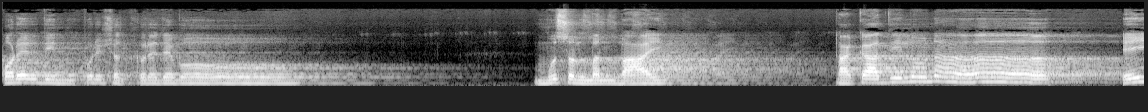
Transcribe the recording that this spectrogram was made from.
পরের দিন পরিশোধ করে দেব। মুসলমান ভাই, টাকা দিল না। এই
